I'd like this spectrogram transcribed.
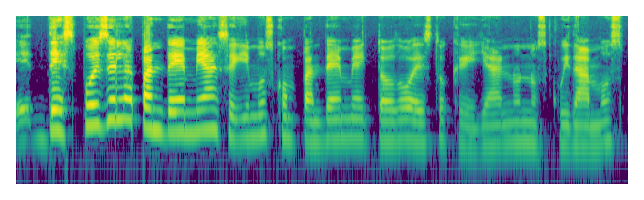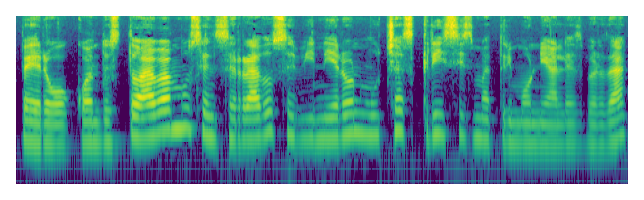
eh, después de la pandemia, seguimos con pandemia y todo esto que ya no nos cuidamos, pero cuando estábamos encerrados se vinieron muchas crisis matrimoniales, ¿verdad?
